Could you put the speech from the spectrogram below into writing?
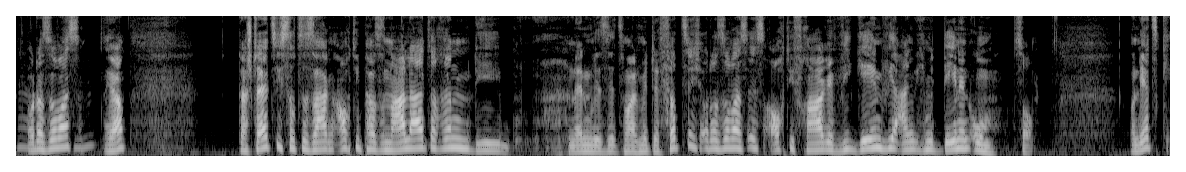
ja. oder sowas. Mhm. Ja. Da stellt sich sozusagen auch die Personalleiterin, die nennen wir es jetzt mal Mitte 40 oder sowas ist, auch die Frage, wie gehen wir eigentlich mit denen um? So. Und jetzt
